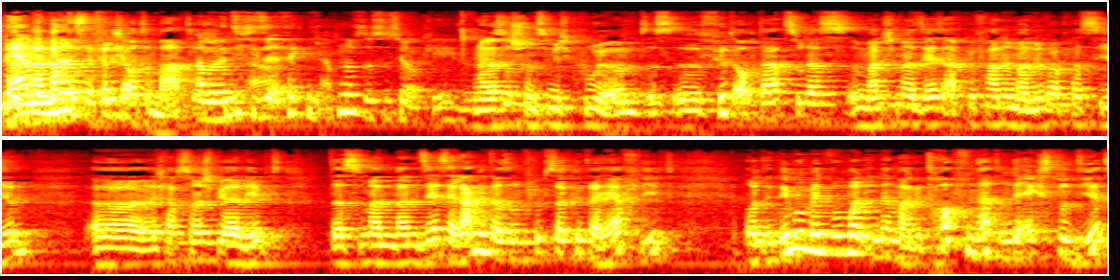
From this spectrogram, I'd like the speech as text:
Naja, man man macht das- das ja völlig automatisch. Aber wenn sich dieser Effekt nicht abnutzt, ist es ja okay. Ja, das ist schon ziemlich cool und es äh, führt auch dazu, dass manchmal sehr, sehr abgefahrene Manöver passieren. Äh, ich habe zum Beispiel erlebt, dass man dann sehr, sehr lange hinter so einem Flugzeug hinterherfliegt und in dem Moment, wo man ihn dann mal getroffen hat und der explodiert,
